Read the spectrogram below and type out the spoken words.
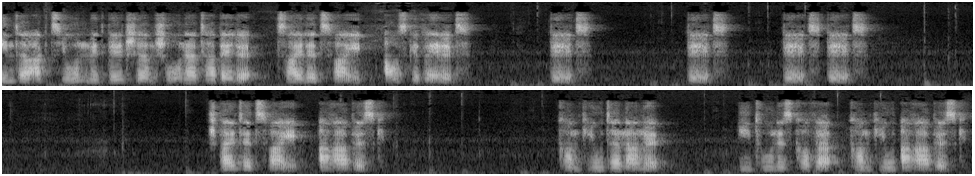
Interaktion mit Bildschirmschoner Tabelle. Zeile 2. Ausgewählt. Bild. Bild. Bild. Bild. Spalte 2. Arabisk. Computername. iTunes Cover. Computer Arabisk.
